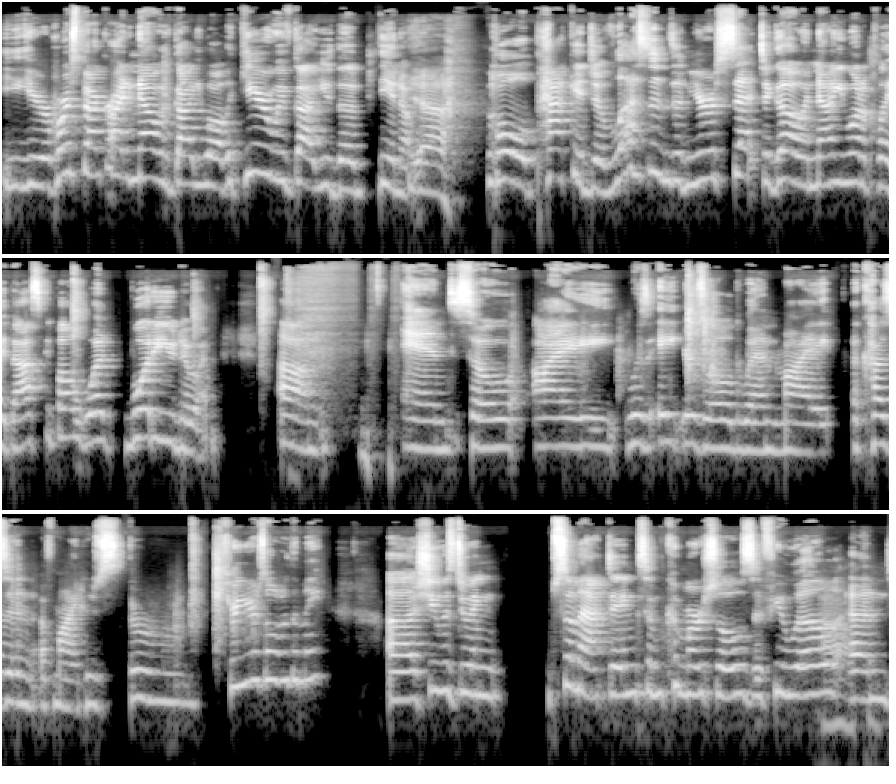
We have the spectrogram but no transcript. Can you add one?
you're horseback riding now. We've got you all the gear. We've got you the, you know, Yeah. whole package of lessons and you're set to go and now you want to play basketball what what are you doing um, and so i was eight years old when my a cousin of mine who's th- three years older than me uh, she was doing some acting some commercials if you will. Ah, and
